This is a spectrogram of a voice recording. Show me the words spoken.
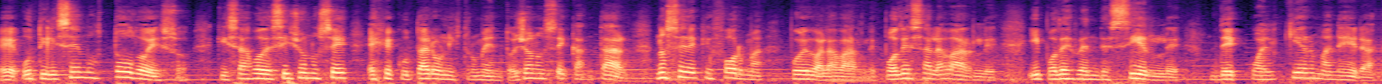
Eh, utilicemos todo eso. Quizás vos decís, yo no sé ejecutar un instrumento, yo no sé cantar, no sé de qué forma puedo alabarle. Podés alabarle y podés bendecirle de cualquier manera,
